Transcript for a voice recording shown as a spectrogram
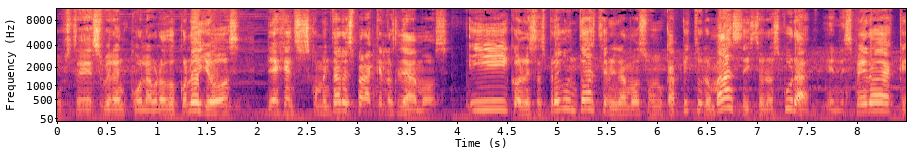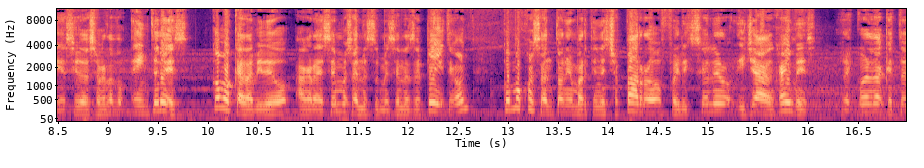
¿Ustedes hubieran colaborado con ellos? Dejen sus comentarios para que los leamos. Y con estas preguntas terminamos un capítulo más de Historia Oscura, en espera que haya sido de su agrado e interés. Como cada video, agradecemos a nuestros mecenas de Patreon, como José Antonio Martínez Chaparro, Félix Calero y Jan Jaimes. Recuerda que tú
